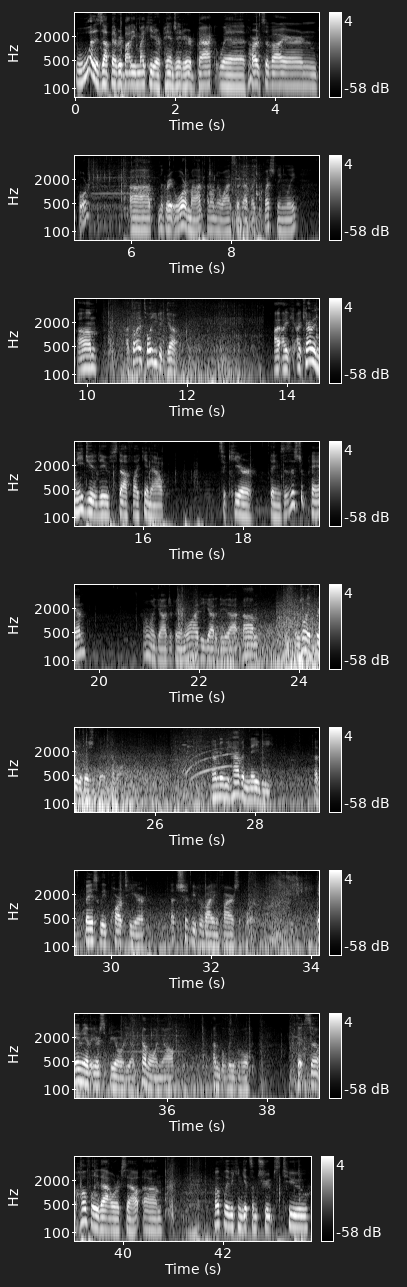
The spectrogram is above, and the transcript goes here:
What is up, everybody? Mikey there, Panjade here, back with Hearts of Iron 4. Uh, the Great War mod. I don't know why I said that, like, questioningly. Um, I thought I told you to go. I, I, I kind of need you to do stuff like, you know, secure things. Is this Japan? Oh my god, Japan. Why do you gotta do that? Um, there's only three divisions there. Come on. And I mean, we have a navy that's basically parked here that should be providing fire support. And we have air superiority up. Come on, y'all. Unbelievable. Okay, so hopefully that works out. Um, hopefully we can get some troops to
